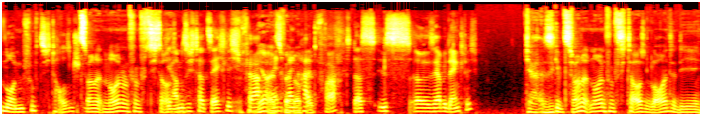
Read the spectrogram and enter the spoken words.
259.000 Stimmen. 259.000. Die haben sich tatsächlich vereinhalbfacht. Das ist äh, sehr bedenklich. Ja, also es gibt 259.000 Leute, die,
